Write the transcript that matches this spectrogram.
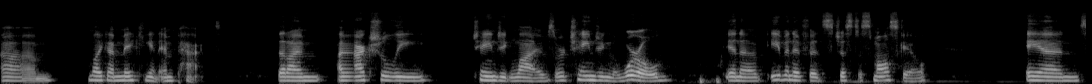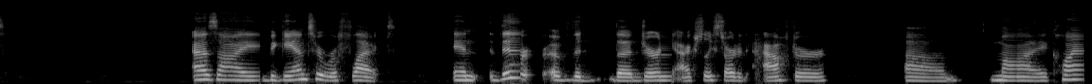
um, like I'm making an impact, that I'm I'm actually changing lives or changing the world in a even if it's just a small scale. And as I began to reflect, and this of the the journey actually started after um, my client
